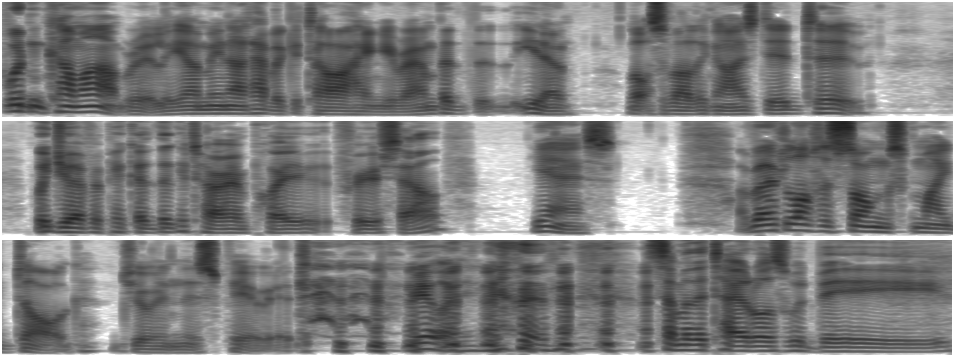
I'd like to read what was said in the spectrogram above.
wouldn't come up really. I mean, I'd have a guitar hanging around, but the, you know, lots of other guys did too. Would you ever pick up the guitar and play for yourself? Yes, I wrote a lot of songs for my dog during this period. Really? Some of the titles would be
